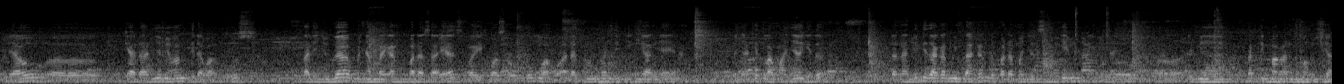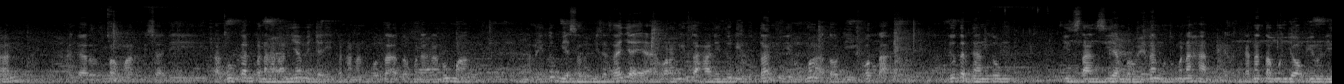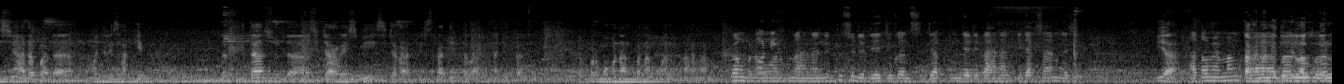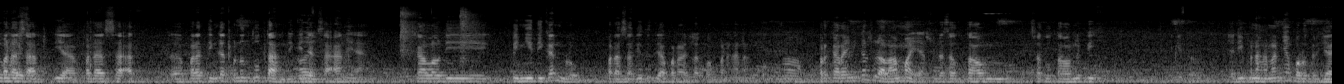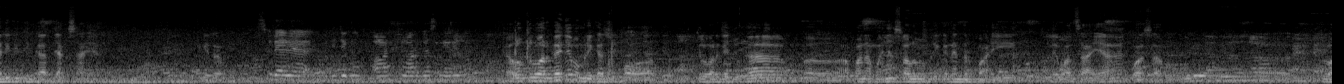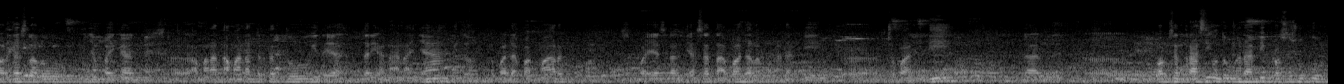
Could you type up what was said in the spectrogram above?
Beliau eh, keadaannya memang tidak bagus. Tadi juga menyampaikan kepada saya sebagai kuasa hukum bahwa ada keluhan di pinggangnya ya, penyakit lamanya gitu. Dan nanti kita akan mintakan kepada majelis hakim untuk eh, demi pertimbangan kemanusiaan agar Pak Mat bisa ditangguhkan penahanannya menjadi penahanan kota atau penahanan rumah. Karena itu biasa bisa saja ya orang ditahan itu di rutan, di rumah atau di kota. Itu tergantung instansi yang berwenang untuk menahan. ya. Karena tanggung jawab yuridisnya ada pada majelis hakim. Dan kita sudah secara resmi, secara administratif telah mengajukan permohonan penangguhan penahanan. Bang, penangguhan penahanan itu sudah diajukan sejak menjadi tahanan kejaksaan nggak sih? Iya, Atau memang tahanan eh, itu baru- dilakukan baru pada saat ya pada saat eh, pada tingkat penuntutan di Oh, iya. kejaksaan ya. Kalau di penyidikan belum, pada saat itu tidak pernah dilakukan penahanan. Oh, Perkara ini kan sudah lama ya, sudah satu tahun satu tahun lebih, gitu. Jadi penahanannya baru terjadi di tingkat jaksa ya, gitu. Sudah ada dijenguk oleh keluarga sendiri? Kalau keluarganya memberikan support, keluarga juga eh, apa namanya selalu memberikan yang terbaik lewat saya kuasa hukum. eh, keluarga selalu menyampaikan eh, amanat-amanat tertentu gitu ya dari anak-anaknya gitu kepada Pak Mar supaya senantiasa tabah dalam menghadapi eh, cobaan ini dan eh, konsentrasi untuk menghadapi proses hukum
